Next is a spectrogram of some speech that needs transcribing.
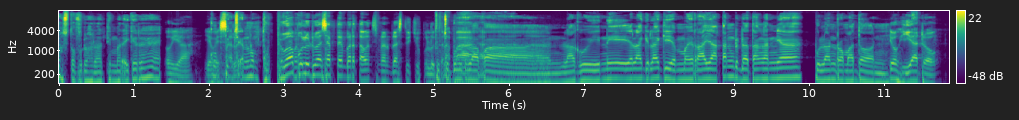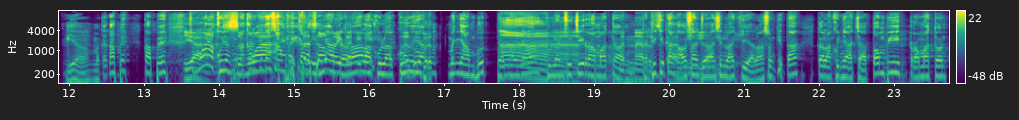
Astagfirullahaladzim, mari kira Oh iya Ya goblok, 22 September tahun 1978 78. Lagu ini ya lagi-lagi ya merayakan kedatangannya bulan Ramadan. Yo iya dong Iya, maka kabeh kabeh Iya, semua lagu yang akan semua kita sampaikan kita ini sampaikan adalah ini lagu-lagu lagu yang ber- menyambut datangnya Ah, bulan suci Ramadan. benar Jadi kita nggak usah jelasin lagi ya, langsung kita ke lagunya aja. Tompi Ramadan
